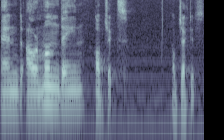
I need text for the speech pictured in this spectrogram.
and our mundane objects objectives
